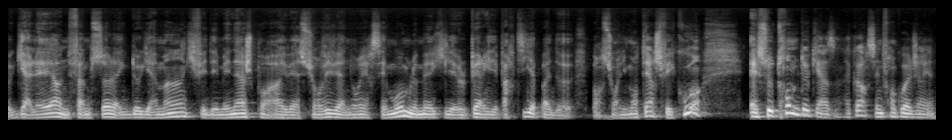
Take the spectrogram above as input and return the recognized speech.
galère, une femme seule avec deux gamins, qui fait des ménages pour arriver à survivre et à nourrir ses mômes. Le mec, il est, le père, il est parti. Il y a pas de pension alimentaire. Je fais court. Elle se trompe de case, d'accord? C'est une franco-algérienne.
